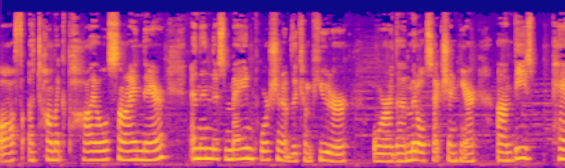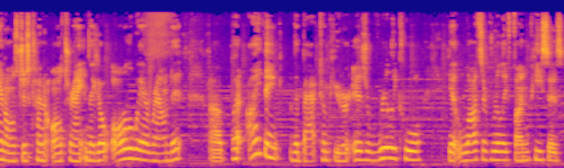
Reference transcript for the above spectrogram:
off atomic pile sign there. And then this main portion of the computer, or the middle section here, um, these panels just kind of alternate and they go all the way around it. Uh, but I think the Bat computer is really cool. Get lots of really fun pieces.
